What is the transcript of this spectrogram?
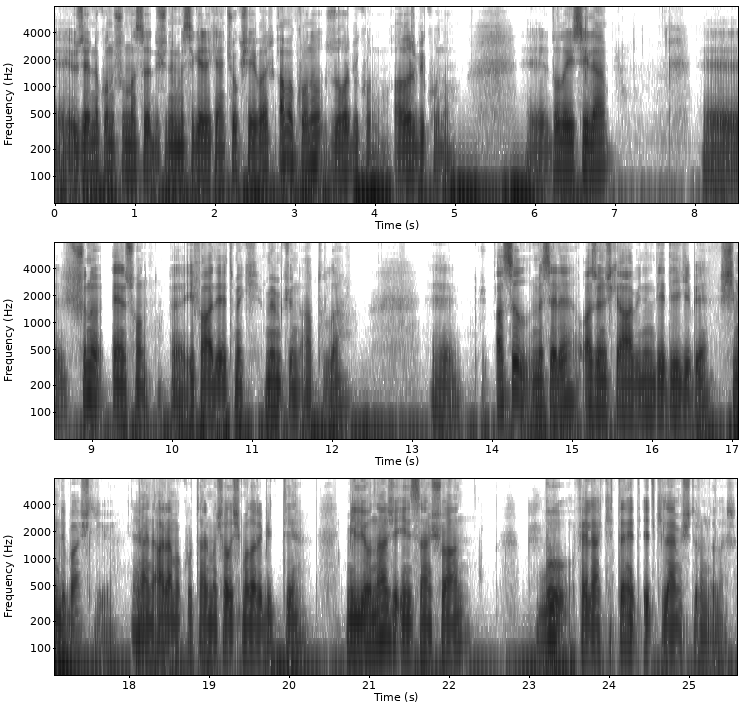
E, üzerine konuşulması, düşünülmesi gereken çok şey var. Ama konu zor bir konu, ağır bir konu. E, dolayısıyla e, şunu en son e, ifade etmek mümkün Abdullah. E, asıl mesele az önceki abinin dediği gibi şimdi başlıyor. Evet. Yani arama kurtarma çalışmaları bitti. Milyonlarca insan şu an bu felaketten et, etkilenmiş durumdalar.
